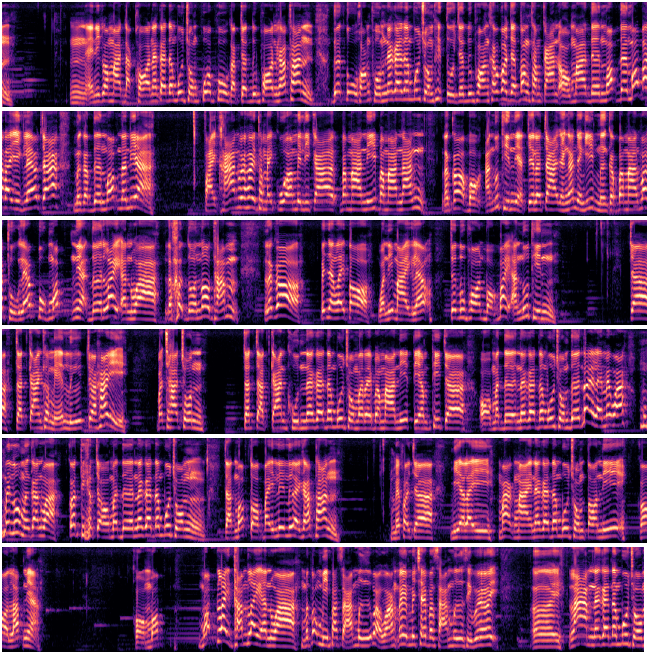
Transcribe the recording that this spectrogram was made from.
อืมอันนี้ก็มาดักคอนะครับท่านผู้ชมควบคู่กับจตุพรครับท่านเดือตู่ของผมนะครับท่านผู้ชมพี่ตู่จตุพรเขาก็จะต้องทำการออกมาเดินม็อบเดินม็อบอะไรอีกแล้วจ้าเหมือนกับเดินม็อบนะเนี่ย ฝ่ายค้านไว้เฮ้ยทำไมกลัวอเมริกาประมาณนี้ประมาณนั้น แล้วก็บอกอนุทินเนี่ยเจรจาอย่างนั้นอย่างนี้เหมือนกับประมาณว่าถูกแล้วปลุกม็อบเนี่ยเดินไล่อันวา แล้วก็โดนโนทรัมป์แล้วก็เป็นอย่างไรต่อวันนี้มาอีกแล้วจตุพรบอกใบอนุทิน จะจัดการเขมรหรือจะให้ประชาชนจะจัดการคุณนะครับท่านผู้ชมอะไรประมาณนี้เตรียมที่จะออกมาเดินนะครับท่านผู้ชมเดินได้อะไรไหมวะไม่รู้เหมือนกันว่ะก็เตรียมจะออกมาเดินนะครับท่านผู้ชม จัดม็อบต่อไปเรื่อยๆครับท่าน ไม่ค่อยจะมีอะไรมากมายนะครับท่านผู้ชมตอนนี้ก็รับเนี่ยก่อม็อบ ม็อบไล่ทำไล่อันวา มันต้องมีภาษามือเปล่าวะ ไม่ไม่ใช่ภาษามือสิเว้ย เอ้ย ล่ามนะครับท่านผู้ชม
